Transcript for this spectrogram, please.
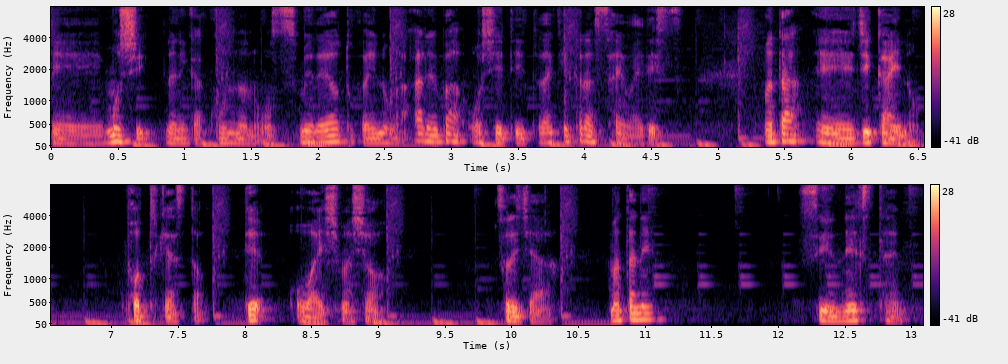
えー、もし何かこんなのおすすめだよとかいうのがあれば教えていただけたら幸いです。また、えー、次回のポッドキャストでお会いしましょう。それじゃあ、またね。See you next time.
